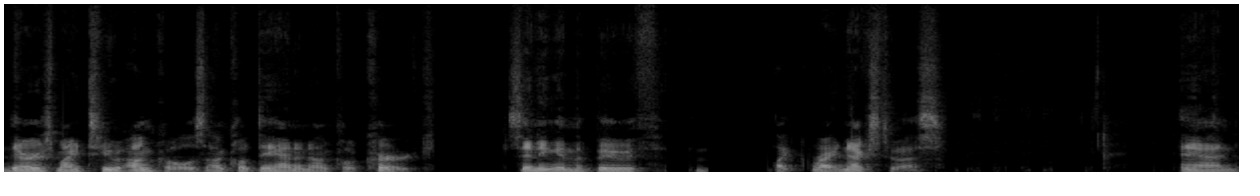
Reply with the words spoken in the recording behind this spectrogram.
there's my two uncles, Uncle Dan and Uncle Kirk, sitting in the booth like right next to us. And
